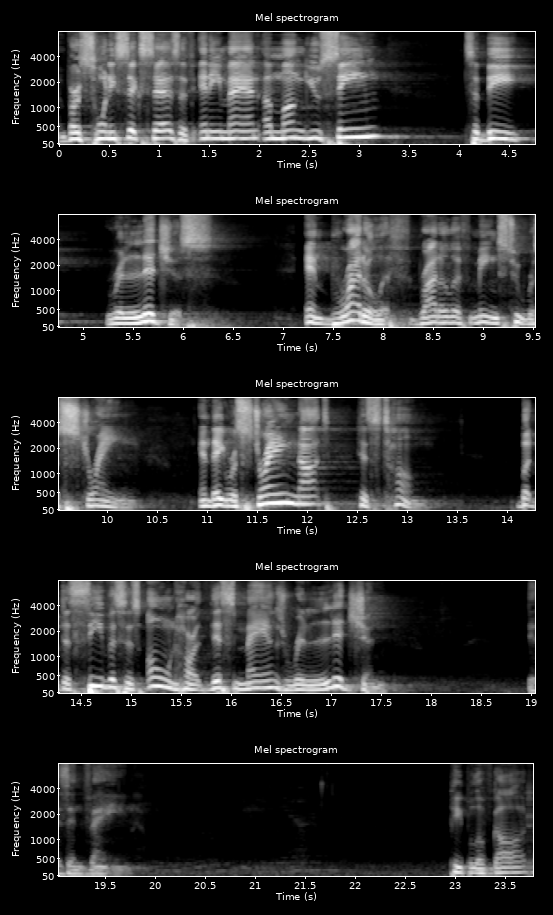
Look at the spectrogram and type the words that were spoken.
And verse 26 says, If any man among you seem to be religious and bridleth, bridleth means to restrain, and they restrain not his tongue, but deceiveth his own heart, this man's religion is in vain. people of God,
